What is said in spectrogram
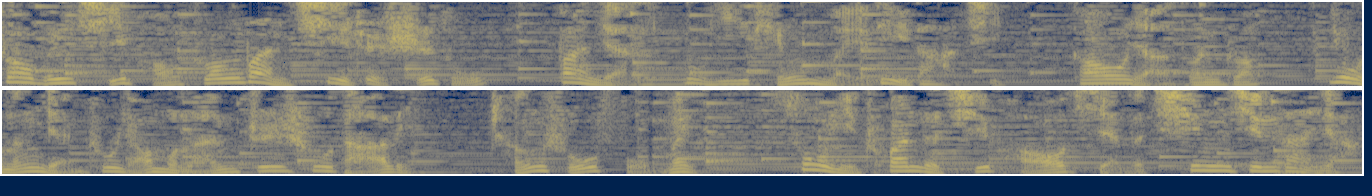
赵薇旗袍装扮气质十足，扮演陆依婷美丽大气、高雅端庄，又能演出姚木兰知书达理、成熟妩媚。宋轶穿着旗袍显得清新淡雅，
